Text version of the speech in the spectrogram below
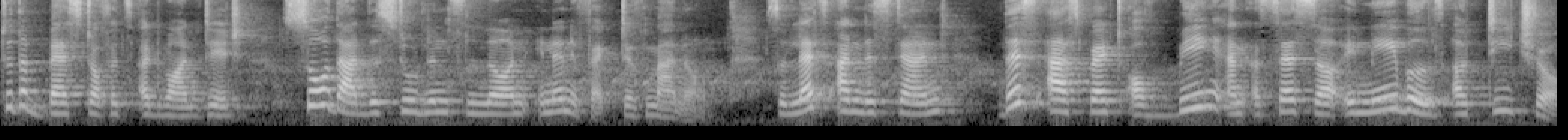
to the best of its advantage so that the students learn in an effective manner. So let's understand this aspect of being an assessor enables a teacher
